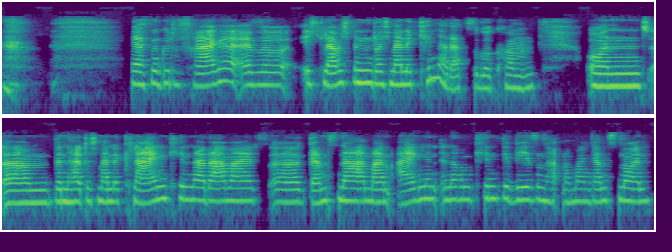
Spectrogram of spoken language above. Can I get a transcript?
Ja, ist eine gute Frage. Also ich glaube, ich bin durch meine Kinder dazu gekommen und ähm, bin halt durch meine kleinen Kinder damals äh, ganz nah an meinem eigenen inneren Kind gewesen, habe nochmal einen ganz neuen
